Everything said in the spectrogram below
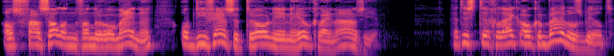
als vazallen van de Romeinen op diverse tronen in heel Klein-Azië. Het is tegelijk ook een Bijbelsbeeld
